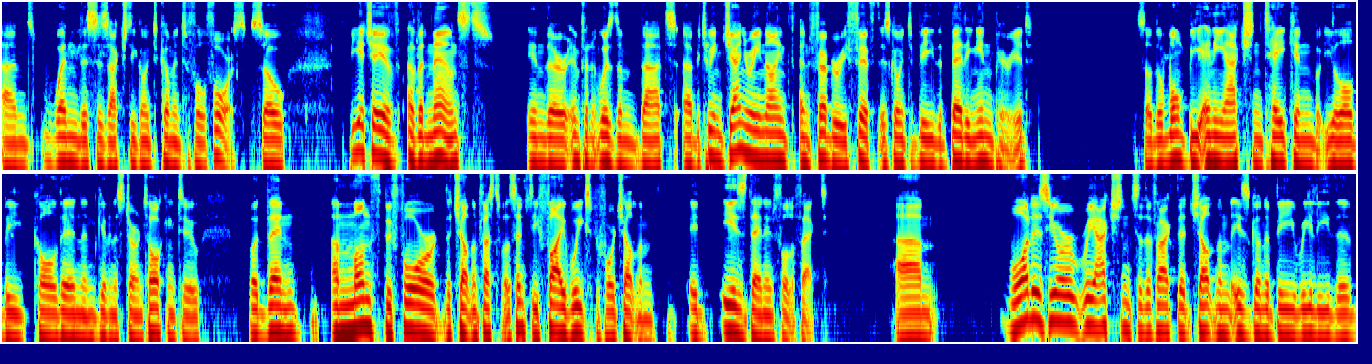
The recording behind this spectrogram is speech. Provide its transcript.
and when this is actually going to come into full force. So, the BHA have, have announced in their infinite wisdom that uh, between January 9th and February 5th is going to be the bedding in period. So there won't be any action taken, but you'll all be called in and given a stern talking to. But then a month before the Cheltenham Festival, essentially five weeks before Cheltenham, it is then in full effect. Um, what is your reaction to the fact that Cheltenham is going to be really the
